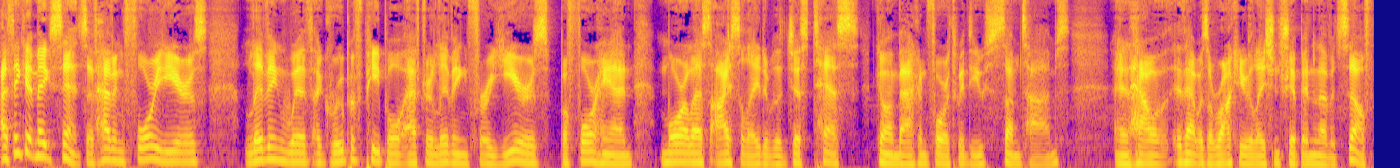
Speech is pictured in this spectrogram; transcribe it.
I think it makes sense of having four years living with a group of people after living for years beforehand, more or less isolated with just Tess going back and forth with you sometimes, and how and that was a rocky relationship in and of itself.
